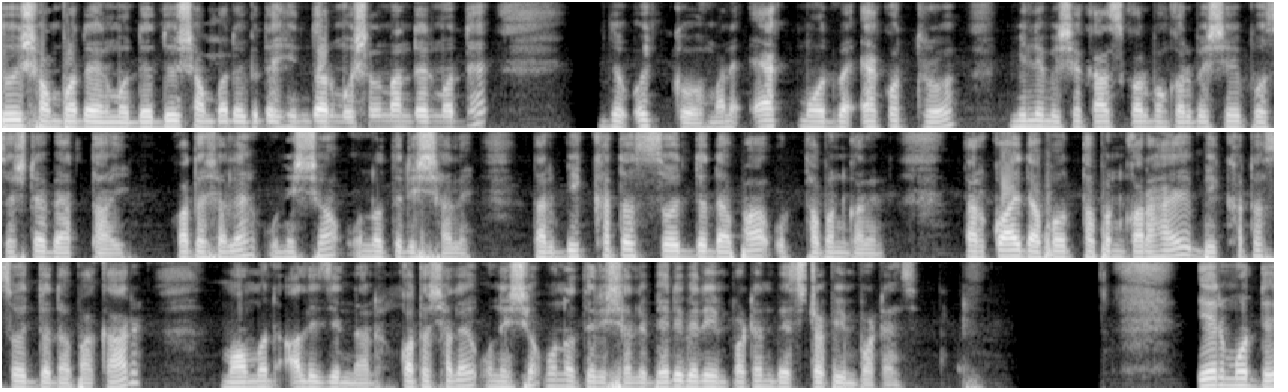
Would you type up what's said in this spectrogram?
দুই সম্প্রদায়ের মধ্যে, দুই সম্প্রদায়ের ভিতরে হিন্দু আর মুসলমানদের মধ্যে যে ঐক্য মানে এক একমত বা একত্র মিলেমিশে কাজকর্ম করবে, সেই প্রচেষ্টা ব্যর্থ হয়। কত সালে? উনিশশো উনত্রিশ সালে। তার বিখ্যাত চৌদ্দ দফা উত্থাপন করেন। তার কয় দফা উত্থাপন করা হয়? বিখ্যাত চৌদ্দ দফা। কার? মোহাম্মদ আলী জিন্নার। কত সালে? উনিশশো উনত্রিশ সালে। Very very important best of importance এর মধ্যে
